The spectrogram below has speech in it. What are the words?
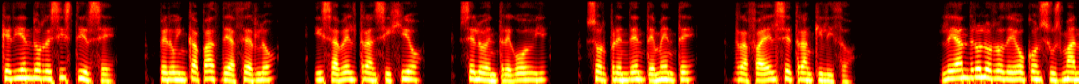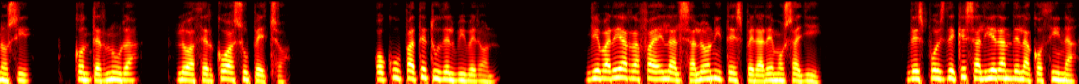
Queriendo resistirse, pero incapaz de hacerlo, Isabel transigió, se lo entregó y, sorprendentemente, Rafael se tranquilizó. Leandro lo rodeó con sus manos y, con ternura, lo acercó a su pecho. Ocúpate tú del biberón. Llevaré a Rafael al salón y te esperaremos allí. Después de que salieran de la cocina,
